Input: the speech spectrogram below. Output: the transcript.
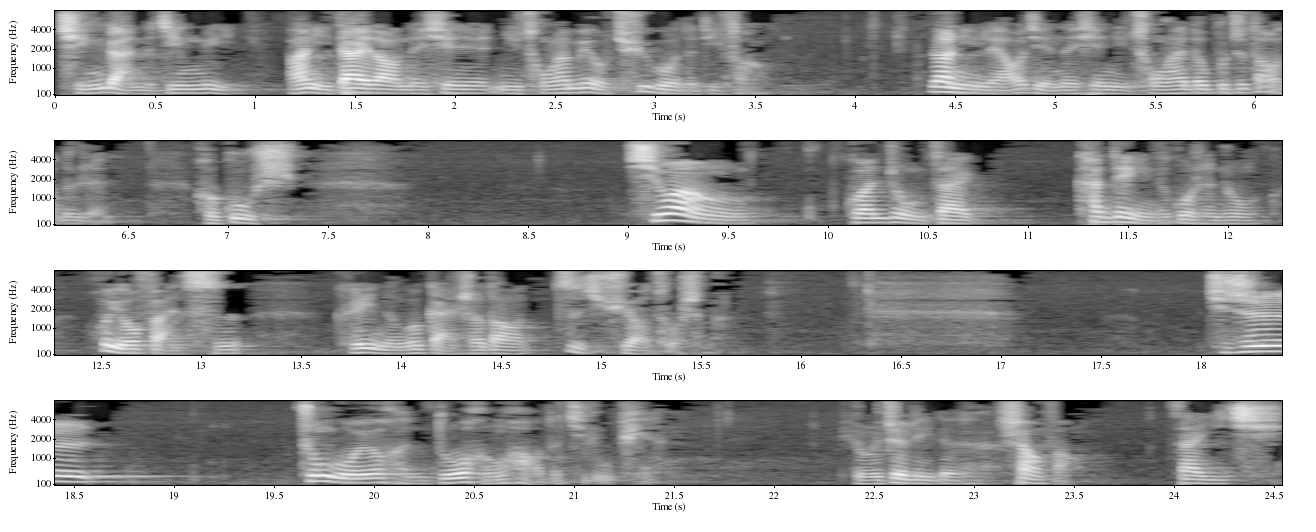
情感的经历，把你带到那些你从来没有去过的地方。让你了解那些你从来都不知道的人和故事。希望观众在看电影的过程中会有反思，可以能够感受到自己需要做什么。其实中国有很多很好的纪录片，比如这里的《上访在一起》，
